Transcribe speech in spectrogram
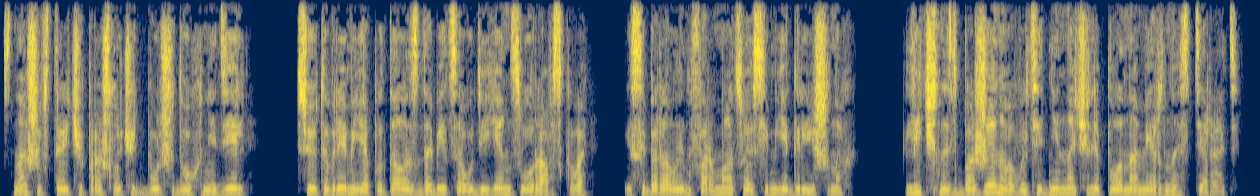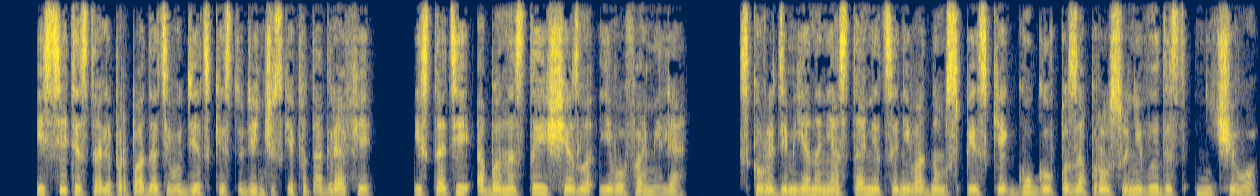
С нашей встречи прошло чуть больше двух недель. Все это время я пыталась добиться аудиенции у Равского и собирала информацию о семье Гришиных. Личность Баженова в эти дни начали планомерно стирать. Из сети стали пропадать его детские студенческие фотографии, из статей об НСТ исчезла его фамилия. Скоро Демьяна не останется ни в одном списке, Google по запросу не выдаст ничего.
